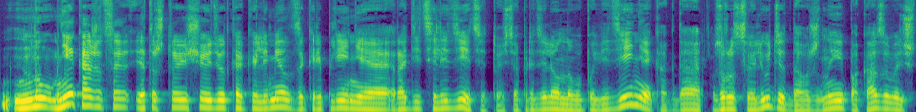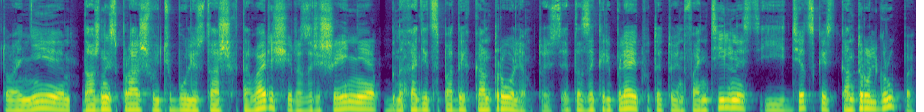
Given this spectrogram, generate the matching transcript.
Ну, мне кажется, это что еще идет как элемент закрепления родителей-дети, то есть определенного поведения, когда взрослые люди должны показывать, что они должны спрашивать у более старших товарищей разрешение находиться под их контролем. То есть это закрепляет вот эту инфантильность и детскость, контроль группы.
